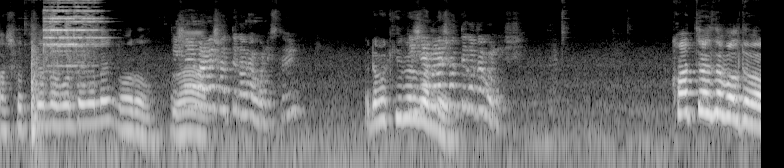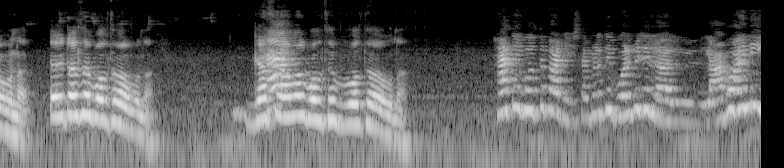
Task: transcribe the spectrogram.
আর সত্যি কথা বলতে গেলে গরম সত্যি কথা বলিস তুই? এটা কি বের কিসের সত্যি কথা বলিস? খরচা আছে বলতে পারব না এইটা আছে বলতে পারব না। গেছে হ্যাঁ। আমার বলতে বলতে পারব না। হ্যাঁ তুই বলতে পারিস। তারপরে তুই বলবি যে লাভ হয়নি?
